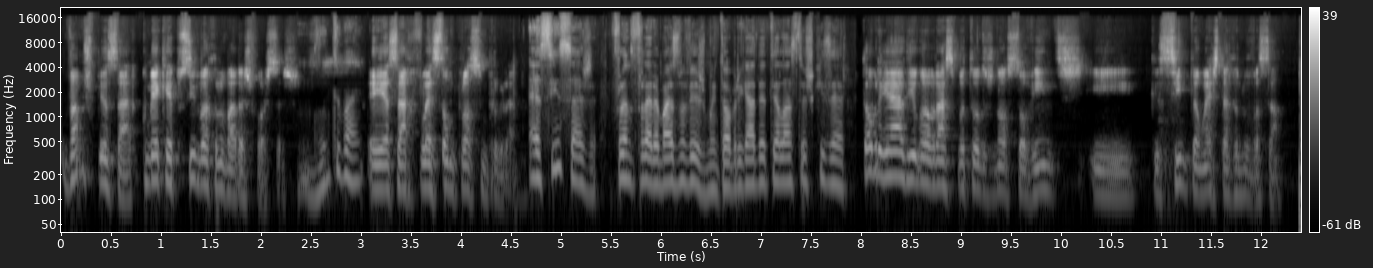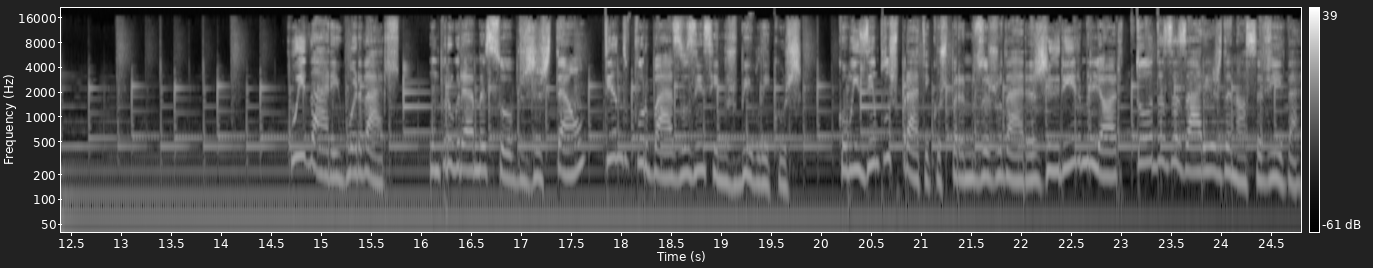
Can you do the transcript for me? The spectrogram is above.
Vamos pensar como é que é possível renovar as forças. Muito bem. É essa a reflexão do próximo programa. Assim seja. Fernando Ferreira, mais uma vez, muito obrigado e até lá se Deus quiser. Muito obrigado e um abraço para todos os nossos ouvintes e que sintam esta renovação. Cuidar e Guardar um programa sobre gestão, tendo por base os ensinos bíblicos, com exemplos práticos para nos ajudar a gerir melhor todas as áreas da nossa vida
